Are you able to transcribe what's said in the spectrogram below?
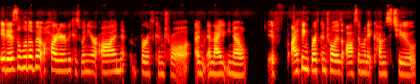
It is a little bit harder because when you're on birth control, and, and I, you know, if I think birth control is awesome when it comes to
